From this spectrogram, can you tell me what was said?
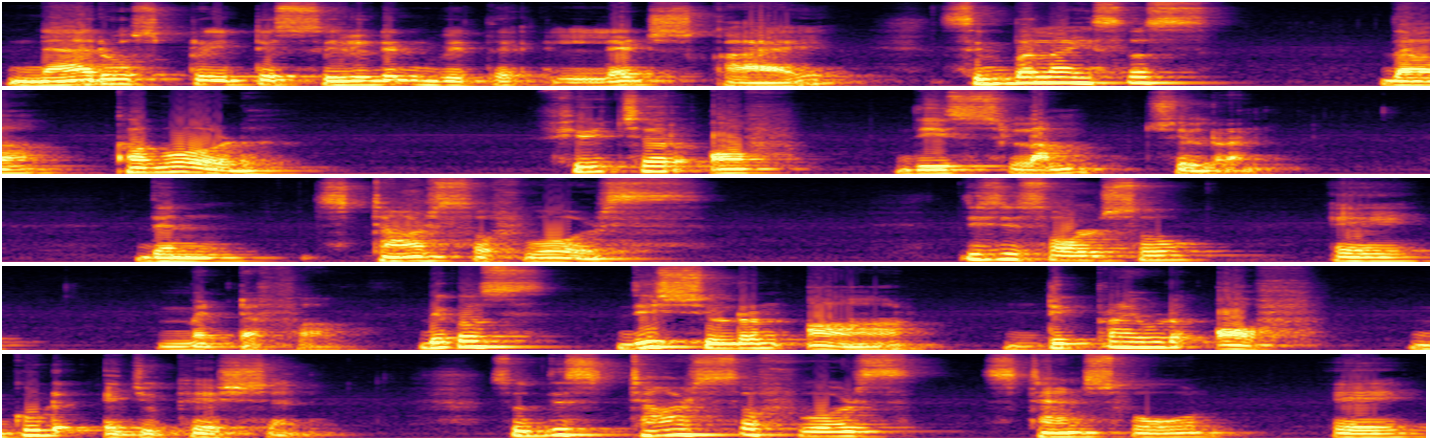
narrow street is sealed in with a lead sky symbolizes the covered future of these slum children. Then stars of verse. This is also a metaphor because these children are deprived of good education. So this stars of verse stands for a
